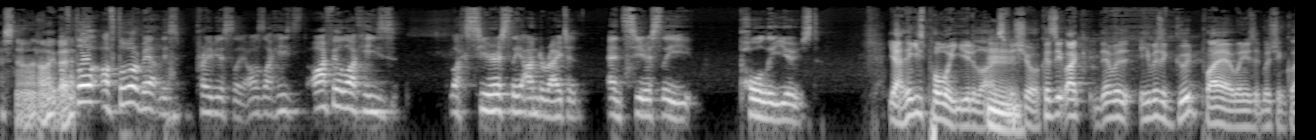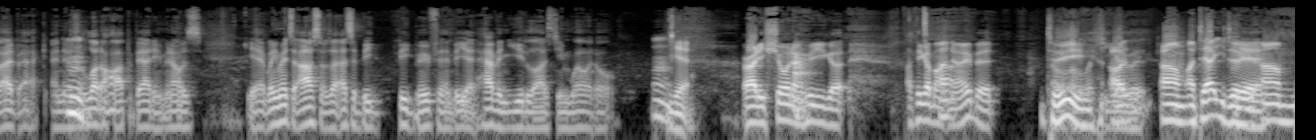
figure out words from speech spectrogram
That's nice. I like I've thought I've thought about this previously. I was like, he's. I feel like he's like seriously underrated and seriously poorly used. Yeah, I think he's poorly utilised Hmm. for sure. Because like there was, he was a good player when he was at Bush and Gladbach, and there was a lot of hype about him. And I was, yeah, when he went to Arsenal, I was like, that's a big, big move for them. But yeah, haven't utilised him well at all. Yeah. Alrighty, Shauna, who you got? I think I might Uh, know, but Do I'll- I'll you? you I, um, I doubt you do. Yeah. Um,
